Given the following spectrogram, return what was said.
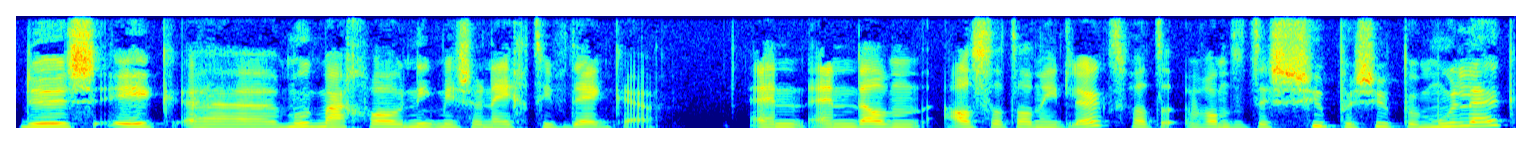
dus ik moet maar gewoon niet meer zo negatief denken. En, en dan, als dat dan niet lukt, wat, want het is super, super moeilijk,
